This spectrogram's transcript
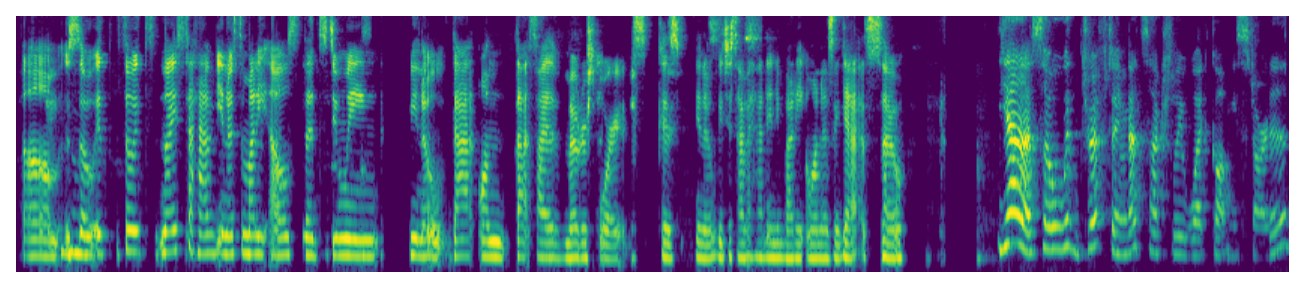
Um, mm-hmm. so it so it's nice to have, you know, somebody else that's doing, you know, that on that side of motorsports because, you know, we just haven't had anybody on as a guest. So yeah, so with drifting, that's actually what got me started.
